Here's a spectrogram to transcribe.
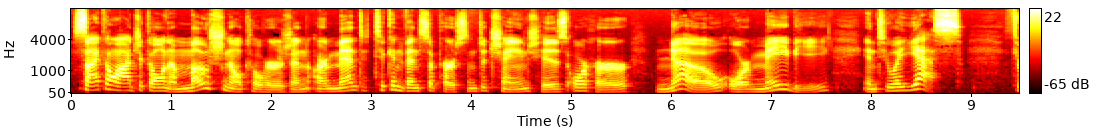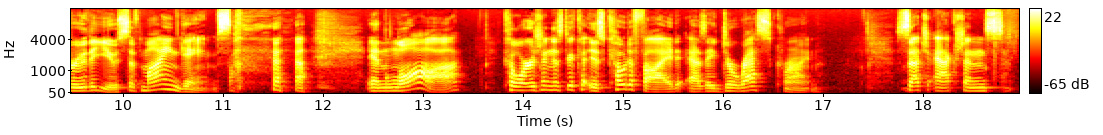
Psychological and emotional coercion are meant to convince a person to change his or her no or maybe into a yes through the use of mind games. In law, coercion is, is codified as a duress crime. Such actions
